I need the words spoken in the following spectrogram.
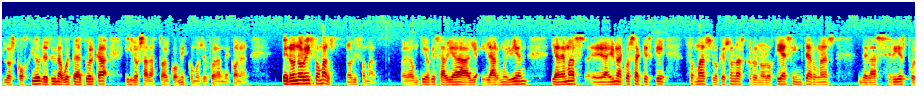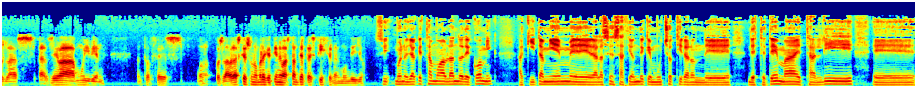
los cogió, les dio una vuelta de tuerca y los adaptó al cómic como si fueran de Conan. Pero no lo hizo mal, no lo hizo mal. Era un tío que sabía hilar muy bien y además eh, hay una cosa que es que Thomas, lo que son las cronologías internas de las series, pues las, las lleva muy bien. Entonces, bueno, pues la verdad es que es un hombre que tiene bastante prestigio en el mundillo. Sí, bueno, ya que estamos hablando de cómic, aquí también me da la sensación de que muchos tiraron de, de este tema, Stan Lee, eh,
